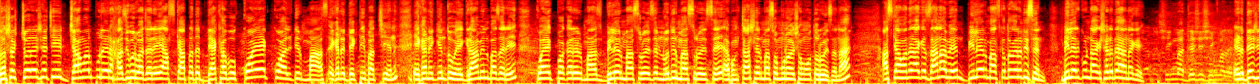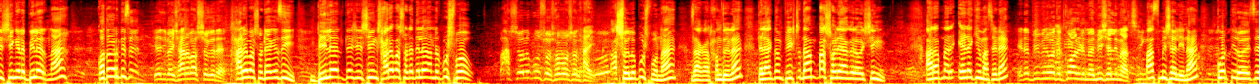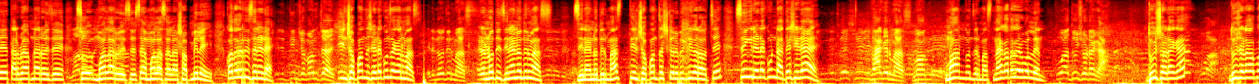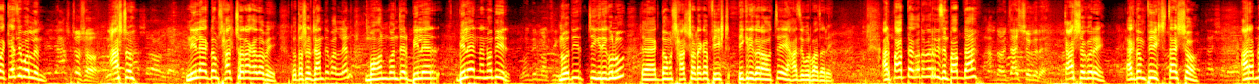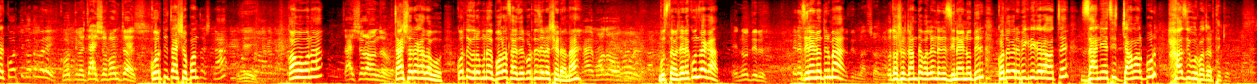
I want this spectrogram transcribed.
দর্শক চলে এসেছি জামালপুরের হাজিপুর বাজারে। আজকে আপনাদের দেখাবো কয়েক কোয়ালিটির মাছ। এখানে দেখতেই পাচ্ছেন এখানে কিন্তু এই গ্রামীণ বাজারে কয়েক প্রকারের মাছ বিলের মাছ রয়েছে নদীর মাছ রয়েছে এবং চাষের মাছও মনে হয় সম্ভবত রয়েছে না। আজকে আমাদের আগে জানাবেন বিলের মাছ কত করে দিচ্ছেন বিলের কোনটা আগে সেটা দেখান আগে। এটা দেশি শিং এটা বিলের না? কত করে দিচ্ছেন কেজি ভাই সাড়ে পাঁচশো করে। সাড়ে পাঁচশো টাকা কেজি। বিলের দেশি শিং সাড়ে পাঁচশো টাকা দিলে আপনার পুষ্প। পাঁচশো হলে বুঝব সমস্যা নাই। পাঁচশো হলো পুষ্প না? যাক আলহামদুলিল্লাহ। তাহলে একদম ফিক্সড দাম পাঁচশো টাকা করে ওই শিং। আর আপনার এটা কি মাছ এটা? এটা বিভিন্ন কোয়ালিটি মাছ মিশালি মাছ। পাঁচ মিশালি না? কর্তি রয়েছে তারপরে আপনার সো- মলা রয়েছে সে মলা সালা সব মিলে। কত করে দিচ্ছেন এটা? তিনশো পঞ্চাশ। তিনশো পঞ্চাশ এটা কোন জায়গার মাছ? এটা নদীর মাছ। এটা নদী জিনাই নদীর মাছ। জিনাই নদীর মাছ তিনশো পঞ্চাশ করে বিক্রি করা হচ্ছে। চিংড়ি এটা কোনটা দেশি এটা? ভাগের মাছ মোহনগঞ্জের মাছ। না কত করে বললেন? দুইশো টাকা। দুইশো টাকা? দুইশো টাকা পাওয়া কেজি বললেন? আটশো। নিলে একদম সাতশো রাখা যাবে। তো দর্শক জানতে পারলেন মোহনগঞ্জের বিলের বিলের না নদীর? নদীর চিংড়িগুলো একদম সাতশো টাকা ফিক্সড বিক্রি করা হচ্ছে এই হাজিপুর বাজারে। আর পাবদা কত করে দিচ্ছেন পাবদা? চারশো করে। চারশো করে? একদম ফিক্সড চারশো। আর আপনার কর্তি কত করে? করতে চারশো পঞ্চাশ। কর্তি চারশো পঞ্চাশ না? কম হব না? চারশো টাকা দেবো। করতেগুলো মনে হয় বড় সাইজের করতে যেটা সেটা না? হ্যাঁ। বুঝতে পারছি। এটা কোন জায়গা? নদীর। এটা জিনাই নদীর মাছ তো দর্শক জানতে পারলেন এটা জিনাই নদীর। কত করে বিক্রি করা হচ্ছে? জানিয়েছি জামালপুর হাজিপুর বাজার থেকে।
